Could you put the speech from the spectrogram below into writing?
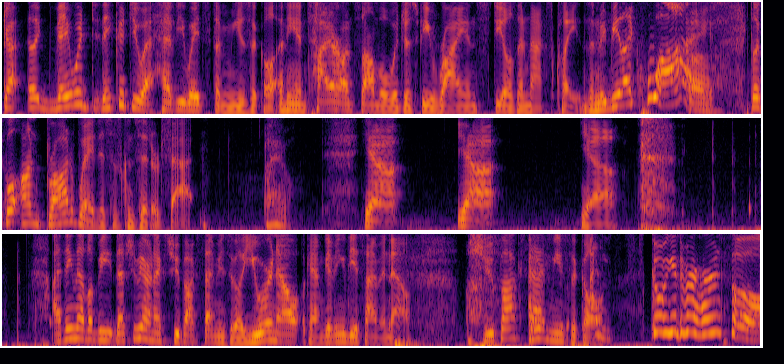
Got, like they would, they could do a heavyweights the musical, and the entire ensemble would just be Ryan Steele's and Max Clayton's, and we'd be like, "Why?" It's like, well, on Broadway, this is considered fat. Oh. Yeah. Yeah. Yeah. I think that'll be that should be our next jukebox that musical. You are now okay. I'm giving you the assignment now. Jukebox that I'm musical. I'm going into rehearsal.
